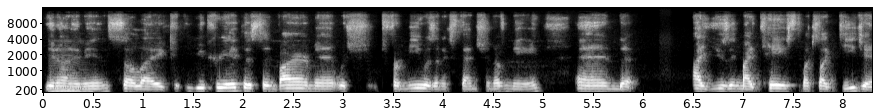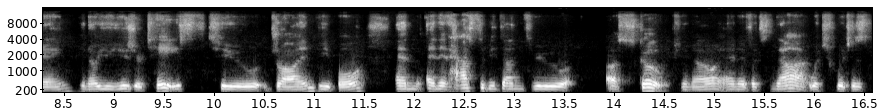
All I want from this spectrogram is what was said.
you know what i Mm. mean so like you create this environment which for me was an extension of me and i using my taste much like djing you know you use your taste to draw in people and and it has to be done through a scope you know and if it's not which which is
